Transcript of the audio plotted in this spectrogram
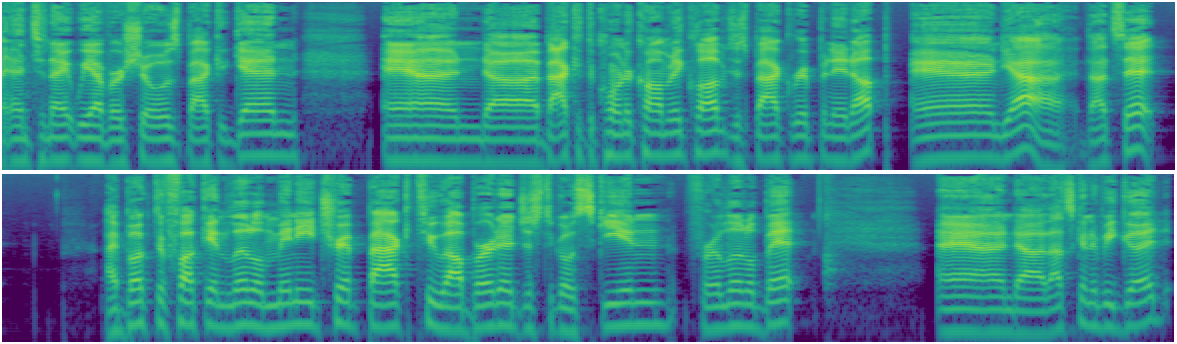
And tonight we have our shows back again. And uh back at the Corner Comedy Club, just back ripping it up. And yeah, that's it. I booked a fucking little mini trip back to Alberta just to go skiing for a little bit and uh, that's going to be good.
